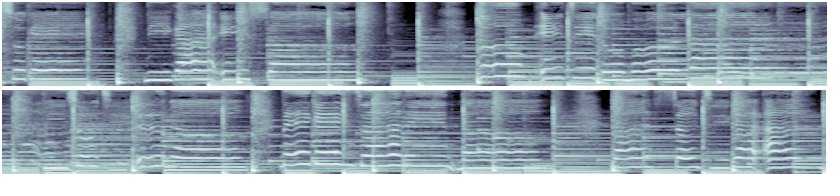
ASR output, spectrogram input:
속에 네가 있어. 꿈일지도 몰라. 미소 지으며 내게 인사하는 너. 낯설지가 않아.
